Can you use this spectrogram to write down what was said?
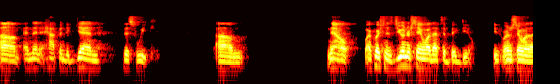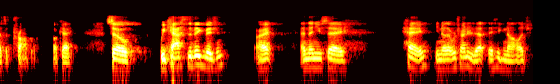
um, and then it happened again this week. Um, now, my question is, do you understand why that's a big deal? You understand why that's a problem? Okay. So we cast the big vision, all right? And then you say, hey, you know that we're trying to do that. They acknowledge.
